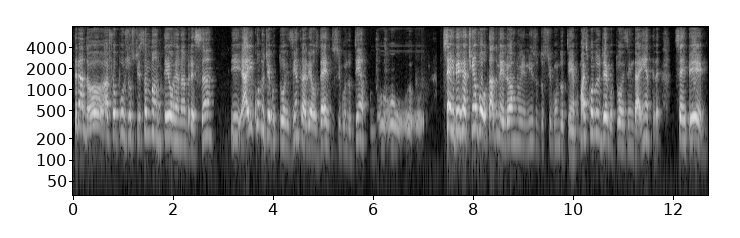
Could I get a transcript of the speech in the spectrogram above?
o treinador achou por justiça manter o Renan Bressan. E aí, quando o Diego Torres entra ali aos 10 do segundo tempo, o, o, o CRB já tinha voltado melhor no início do segundo tempo, mas quando o Diego Torres ainda entra, o CRB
